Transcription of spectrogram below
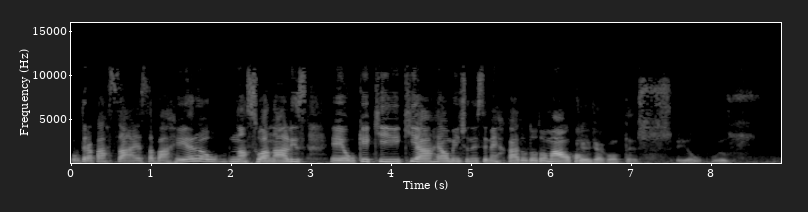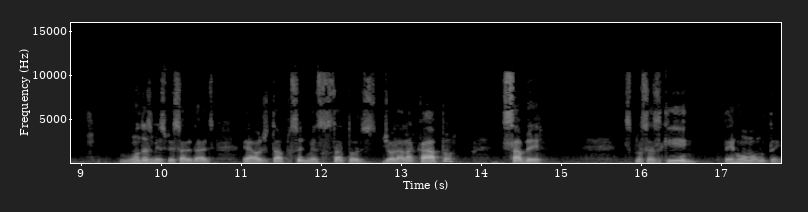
ultrapassar essa barreira? Ou, na sua análise, é, o que, que, que há realmente nesse mercado, doutor Malcolm? O que, que acontece? Eu, eu, uma das minhas especialidades é auditar procedimentos licitatórios. De olhar na capa e saber. Esse processo aqui tem rumo ou não tem.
